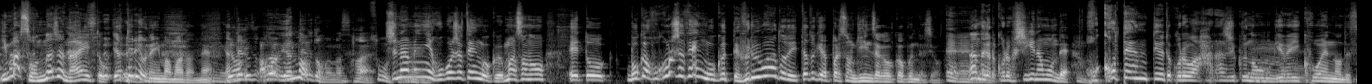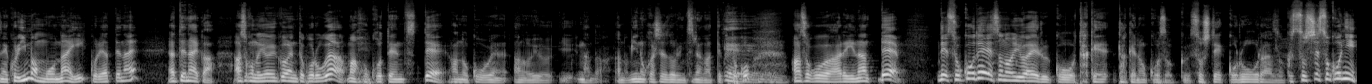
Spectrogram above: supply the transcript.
今そんなじゃないとやってるよね今まだね。やってるあやってると思います。はい。ちなみに歩行者天国、まあそのえっと、僕は歩行者天国ってフルワードで言った時はやっぱりその銀座が浮かぶんですよ、ええ。なんだけどこれ不思議なもんで、歩行天っていうとこれは原宿の代々木公園のですねこれ今もうない？これやってない？やってないか。あそこの代々木公園のところが、まあ、歩行天っつってあの公園あのよなんだあの見逃し通りにつながっていくとこ、ええ。あそこがあれになってでそこでそのいわゆるこう竹竹の子族そしてこうローラー族そしてそこに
